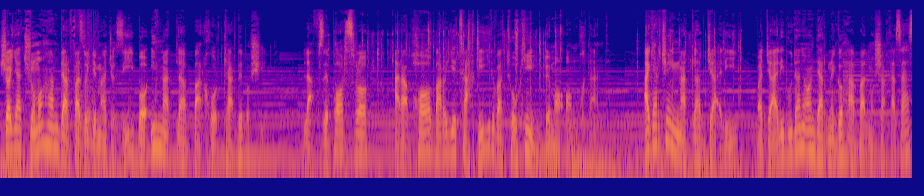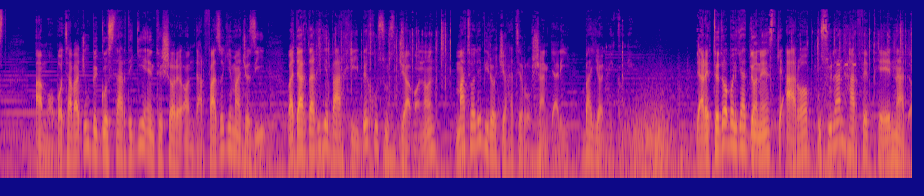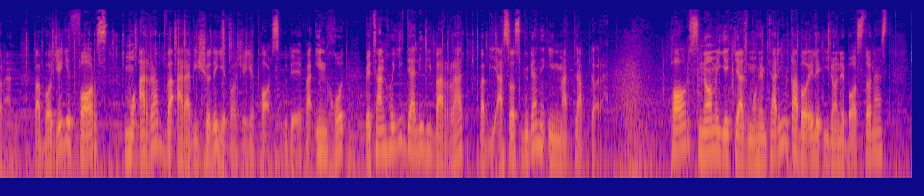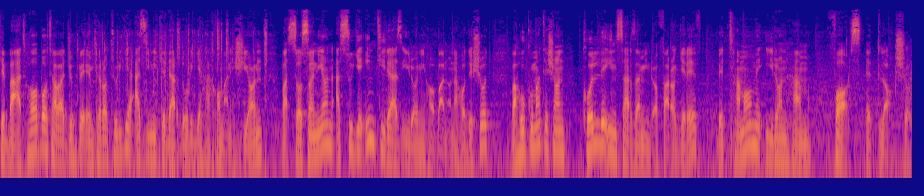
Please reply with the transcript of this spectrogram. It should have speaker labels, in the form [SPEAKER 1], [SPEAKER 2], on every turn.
[SPEAKER 1] شاید شما هم در فضای مجازی با این مطلب برخورد کرده باشید لفظ پارس را عربها برای تحقیر و توکین به ما آموختند اگرچه این مطلب جعلی و جعلی بودن آن در نگاه اول مشخص است اما با توجه به گستردگی انتشار آن در فضای مجازی و دغدغه برخی به خصوص جوانان مطالبی را جهت روشنگری بیان می کنیم. در ابتدا باید دانست که عرب اصولا حرف پ ندارند و واژه فارس معرب و عربی شده واژه پارس بوده و این خود به تنهایی دلیلی بر رد و بی اساس بودن این مطلب دارد. پارس نام یکی از مهمترین قبایل ایران باستان است که بعدها با توجه به امپراتوری عظیمی که در دوره هخامنشیان و ساسانیان از سوی این تیره از ایرانی ها بنا نهاده شد و حکومتشان کل این سرزمین را فرا گرفت به تمام ایران هم فارس اطلاق شد.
